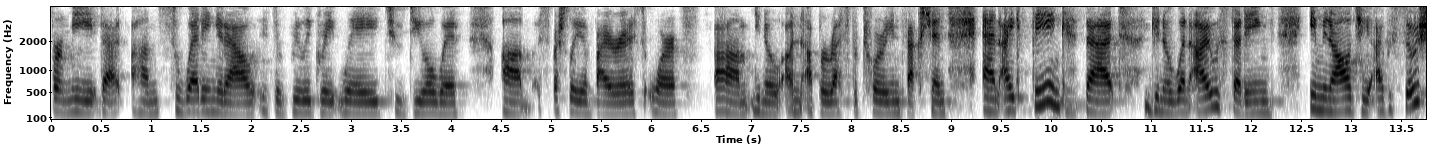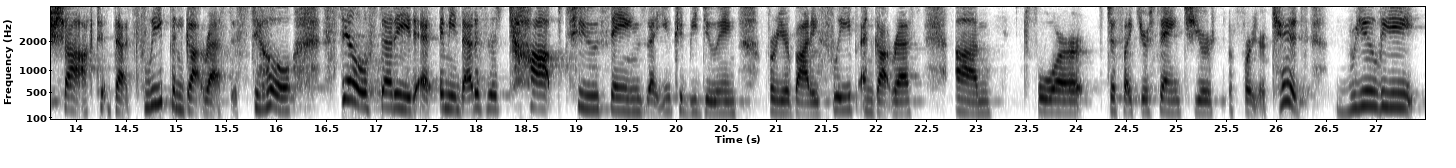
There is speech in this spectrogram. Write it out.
for me that um, sweating it out is a really great way to deal with um, especially a virus or um, you know an upper respiratory infection. And i think that you know when i was studying immunology i was so shocked that sleep and gut rest is still still studied. I mean that is the top two things that you could be doing for your body sleep and gut rest um, for just like you're saying to your for your kids really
